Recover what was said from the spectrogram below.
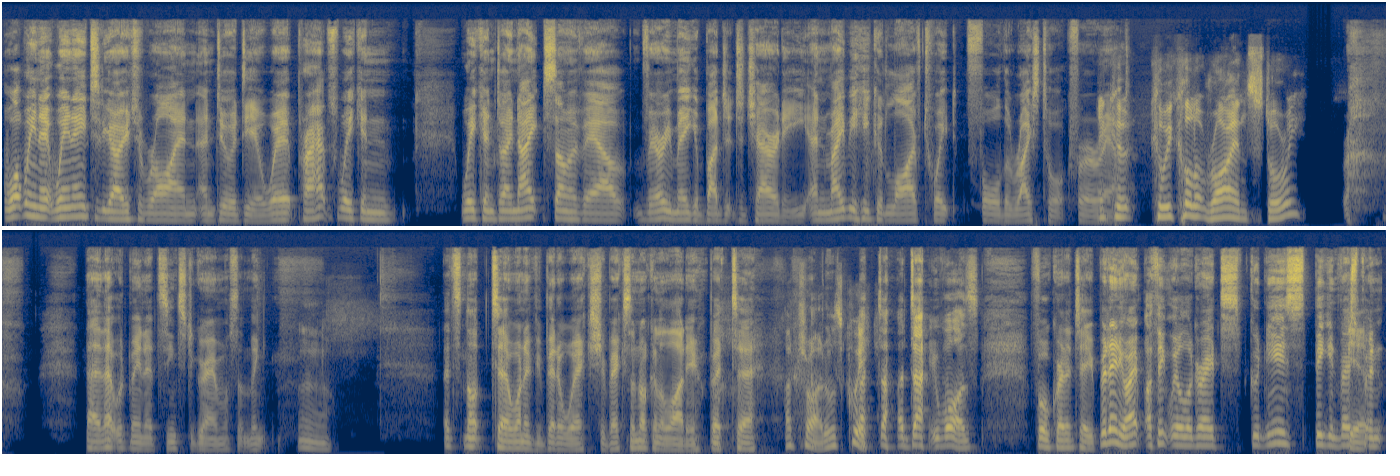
what we need we need to go to Ryan and do a deal where perhaps we can we can donate some of our very meager budget to charity, and maybe he could live tweet for the race talk for a And round. could, could we call it Ryan's story? no, that would mean it's Instagram or something. Mm. That's not uh, one of your better works, Shebex. I'm not going to lie to you, but. Uh, I tried. It was quick. I don't, it was. Full credit to you. But anyway, I think we all agree it's good news, big investment,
